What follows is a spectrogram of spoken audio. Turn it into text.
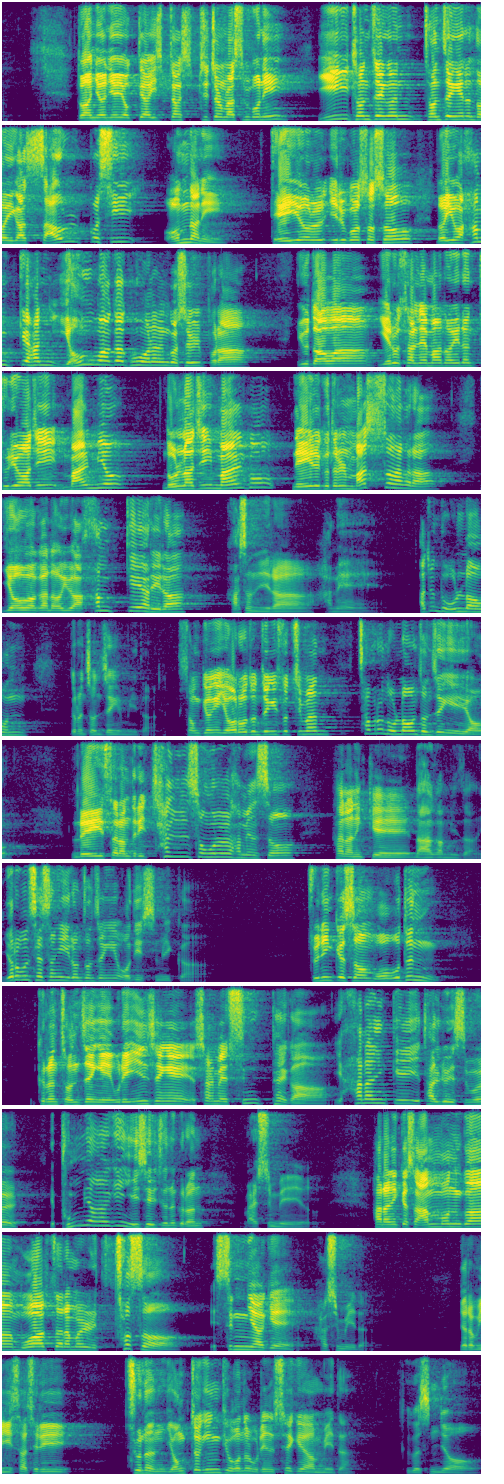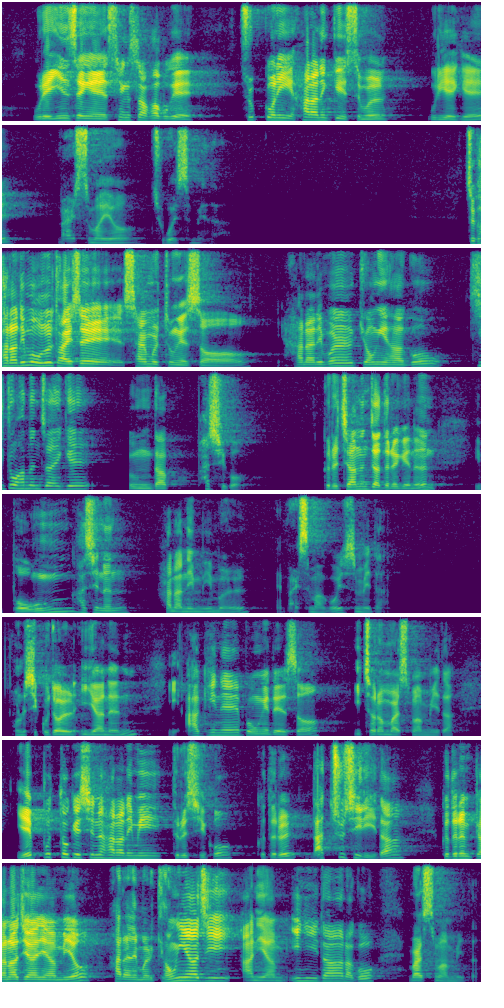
또한 연예 역대하 20장 17절 말씀 보니 이 전쟁은 전쟁에는 너희가 싸울 것이 없나니 대열을 이루고 서서 너희와 함께한 여호와가 구원하는 것을 보라. 유다와 예루살렘아 너희는 두려워하지 말며 놀라지 말고 내일 그들을 맞서 나가라. 여호와가 너희와 함께하리라 하셨느니라 하매. 아주 놀라운 그런 전쟁입니다. 성경에 여러 전쟁이 있었지만 참으로 놀라운 전쟁이에요. 레이 사람들이 찬송을 하면서 하나님께 나아갑니다. 여러분 세상에 이런 전쟁이 어디 있습니까? 주님께서 모든 그런 전쟁에 우리 인생의 삶의 승패가 이 하나님께 달려 있음을 분명하게 예시해 주는 그런 말씀이에요. 하나님께서 암몬과 모압 사람을 쳐서 승리하게 하십니다. 여러분 이 사실이 주는 영적인 교훈을 우리는 새겨야 합니다. 그것은요 우리의 인생의 생사화복의 주권이 하나님께 있음을 우리에게 말씀하여 주고 있습니다. 즉 하나님은 오늘 다윗의 삶을 통해서 하나님을 경외하고 기도하는 자에게 응답하시고 그렇지 않은 자들에게는 이 보응하시는 하나님임을 말씀하고 있습니다. 오늘 19절 이하는 이 악인의 보응에 대해서 이처럼 말씀합니다. 옛부터 계시는 하나님이 들으시고 그들을 낮추시리다. 그들은 변하지 아니하며 하나님을 경외하지 아니함이니다라고 말씀합니다.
